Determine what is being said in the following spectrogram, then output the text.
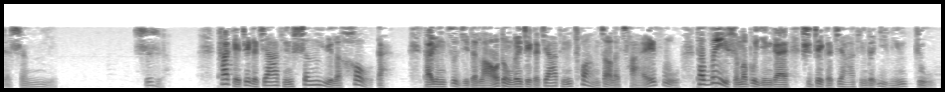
的声音。是啊，她给这个家庭生育了后代，她用自己的劳动为这个家庭创造了财富，她为什么不应该是这个家庭的一名主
